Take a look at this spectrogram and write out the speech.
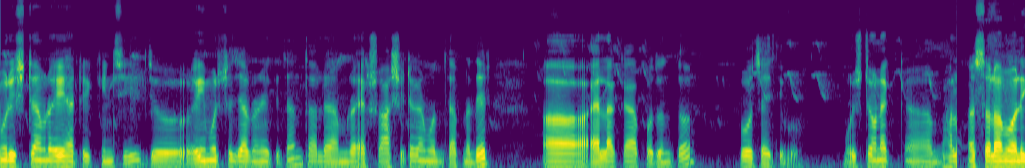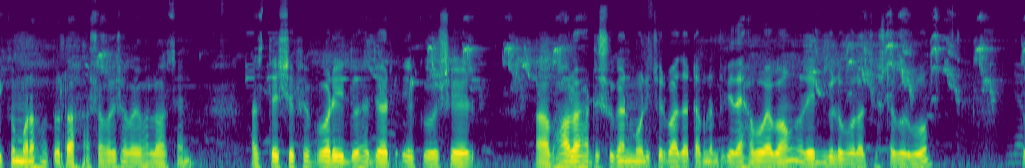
মরিচটা আমরা এই হাটে কিনছি। তো এই মরিচটা যদি আপনারা নিতে চান, তাহলে আমরা একশো আশি টাকার মধ্যে আপনাদের এলাকা পর্যন্ত পৌঁছাই দেব। মরিচটা অনেক ভালো। আসসালামু আলাইকুম রহমতুল্লাহ আশা করি সবাই ভালো আছেন। আজ তেইশে ফেব্রুয়ারি দু হাজার একুশের ভাওলাহাটের সুগান মরিচের বাজারটা আপনাদেরকে দেখাবো এবং রেটগুলো বলার চেষ্টা করব। তো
